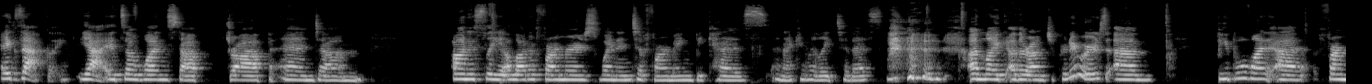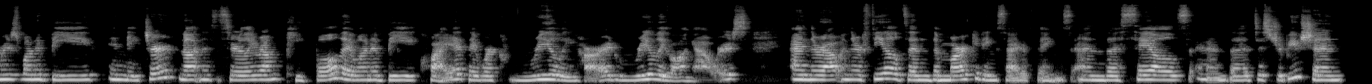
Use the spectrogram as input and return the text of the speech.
Exactly. Yeah, it's a one-stop drop and um, honestly, a lot of farmers went into farming because, and I can relate to this, unlike other entrepreneurs, um, people want uh, farmers want to be in nature not necessarily around people. They want to be quiet. They work really hard really long hours and they're out in their fields and the marketing side of things and the sales and the distribution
